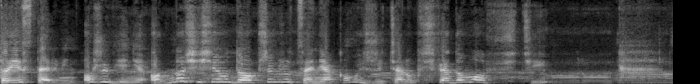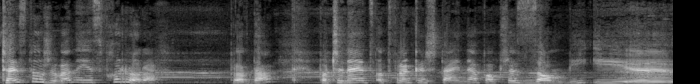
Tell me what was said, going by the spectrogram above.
To jest termin ożywienie. Odnosi się do przywrócenia komuś życia lub świadomości. Często używany jest w horrorach, prawda? Poczynając od Frankensteina poprzez zombie i yy,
